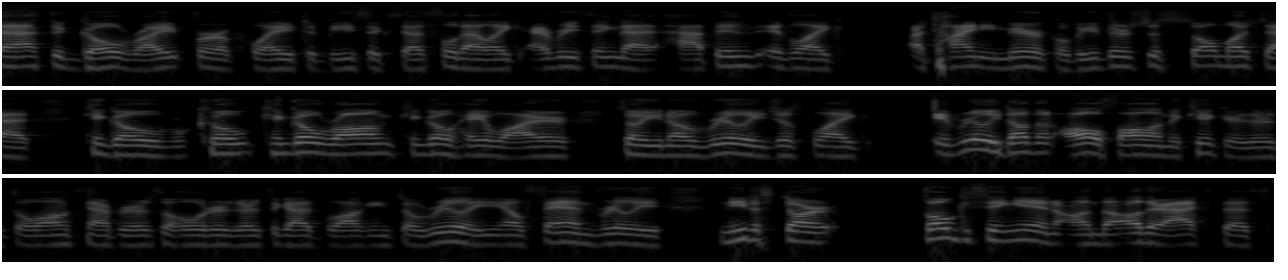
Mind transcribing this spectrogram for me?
that have to go right for a play to be successful that, like, everything that happens is like a tiny miracle because there's just so much that can go, can go wrong, can go haywire. So, you know, really just like it really doesn't all fall on the kicker. There's the long snapper, there's the holders, there's the guys blocking. So really, you know, fans really need to start focusing in on the other aspects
